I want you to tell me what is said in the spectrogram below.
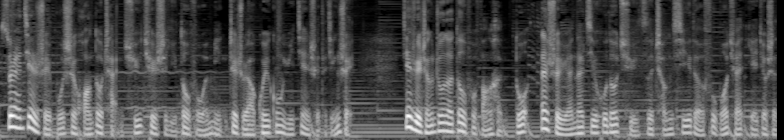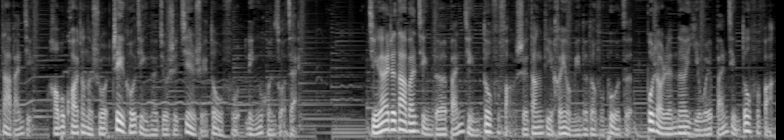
虽然建水不是黄豆产区，却是以豆腐闻名，这主要归功于建水的井水。建水城中的豆腐坊很多，但水源呢几乎都取自城西的富伯泉，也就是大板井。毫不夸张地说，这口井呢就是建水豆腐灵魂所在。紧挨着大板井的板井豆腐坊是当地很有名的豆腐铺子，不少人呢以为板井豆腐坊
